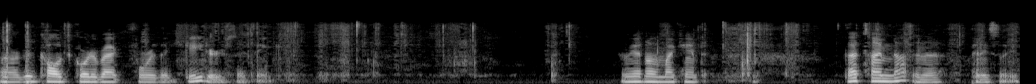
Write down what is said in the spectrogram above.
or a good college quarterback for the Gators, I think. And we had another Mike Hampton. That time not in a penny sleeve.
